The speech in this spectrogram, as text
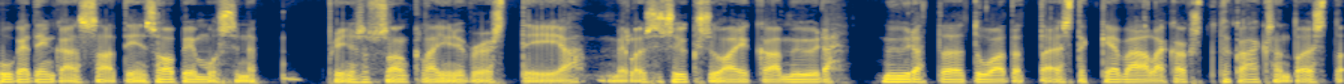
Puketin kanssa saatiin sopimus sinne Prince of Songkla University ja meillä oli se syksy aikaa myydä myydä tätä tuotetta ja sitten keväällä 2018,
